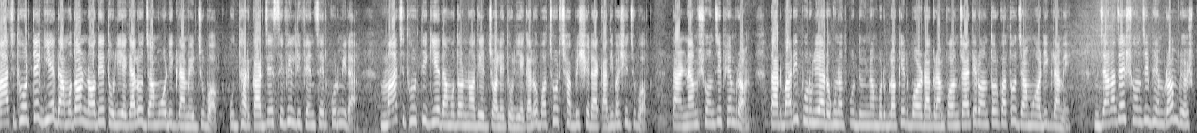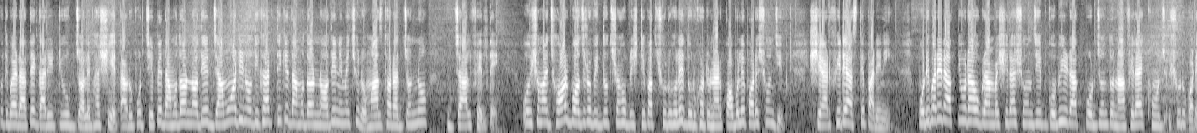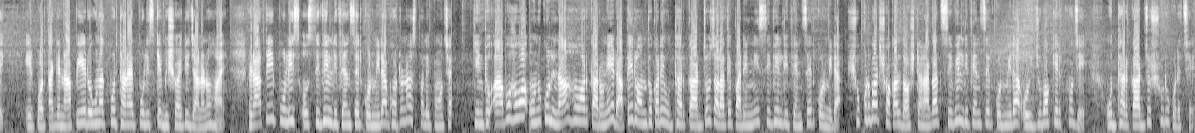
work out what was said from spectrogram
মাছ ধরতে গিয়ে দামোদর নদে তলিয়ে গেল জামুয়ারি গ্রামের যুবক। উদ্ধার কার্যে সিভিল ডিফেন্সের কর্মীরা মাছ ধরতে গিয়ে দামোদর নদের জলে তলিয়ে গেল বছর ছাব্বিশের এক আদিবাসী যুবক। তার নাম সঞ্জীব হেমব্রম। তার বাড়ি পুরুলিয়া রঘুনাথপুর দুই নম্বর ব্লকের বড়ডা গ্রাম পঞ্চায়েতের অন্তর্গত জামুয়ারি গ্রামে। জানা যায়, সঞ্জীব হেমব্রম বৃহস্পতিবার রাতে গাড়ির টিউব জলে ভাসিয়ে তার উপর চেপে দামোদর নদের জামুয়ারি নদীঘাট থেকে দামোদর নদে নেমেছিল মাছ ধরার জন্য জাল ফেলতে। ওই সময় ঝড়, বজ্র, বিদ্যুৎ সহ বৃষ্টিপাত শুরু হলে দুর্ঘটনার কবলে পড়ে সঞ্জীব। সে আর ফিরে আসতে পারেনি। পরিবারের আত্মীয়রা ও গ্রামবাসীরা সঞ্জীব গভীর রাত পর্যন্ত না ফেরায় খোঁজ শুরু করে। এরপর তাকে না পেয়ে রঘুনাথপুর থানার পুলিশকে বিষয়টি জানানো হয়। রাতেই পুলিশ ও সিভিল ডিফেন্সের কর্মীরা ঘটনাস্থলে পৌঁছায়। কিন্তু আবহাওয়া অনুকূল না হওয়ার কারণে রাতের অন্ধকারে উদ্ধার কার্য চালাতে পারেননি সিভিল ডিফেন্সের কর্মীরা। শুক্রবার সকাল দশটা নাগাদ সিভিল ডিফেন্সের কর্মীরা ওই যুবকের খোঁজে উদ্ধার কার্য শুরু করেছে।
